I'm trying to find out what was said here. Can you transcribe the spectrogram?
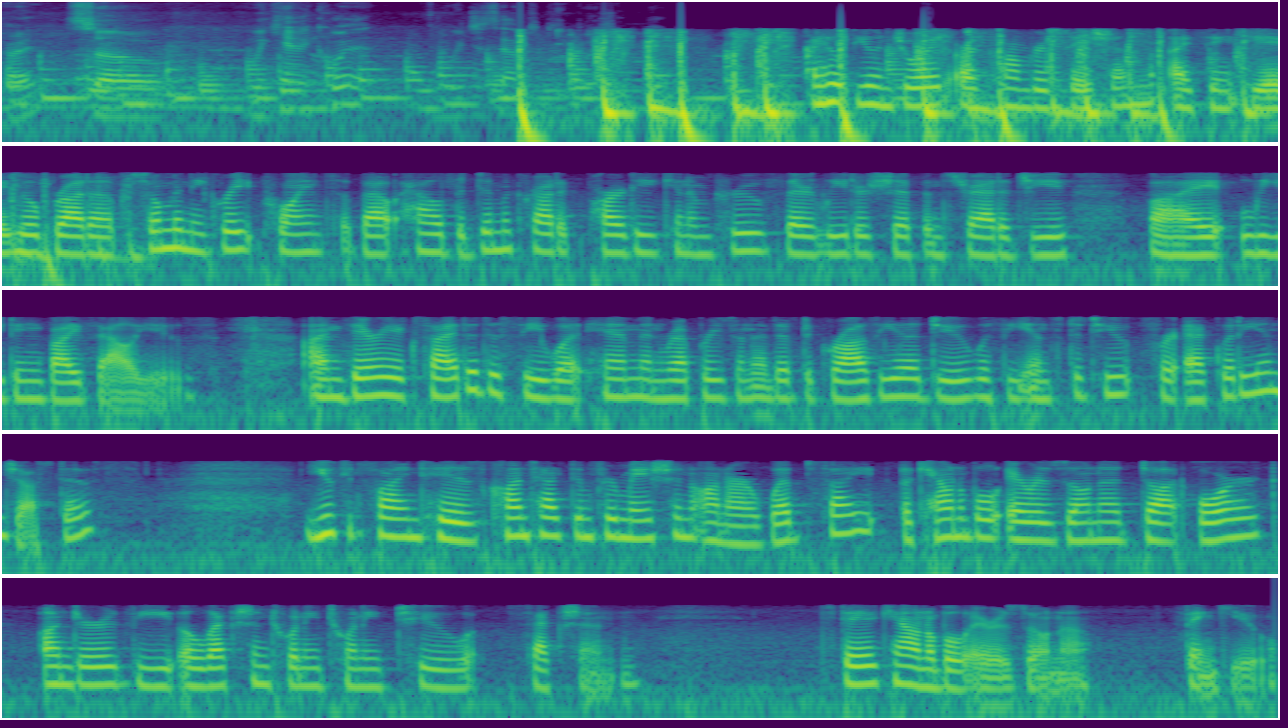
right? So we can't quit. We just have to keep going I hope you enjoyed our conversation. I think Diego brought up so many great points about how the Democratic Party can improve their leadership and strategy by leading by values. I'm very excited to see what him and Representative DeGrazia do with the Institute for Equity and Justice. You can find his contact information on our website, accountablearizona.org, under the Election 2022 section. Stay accountable, Arizona. Thank you.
